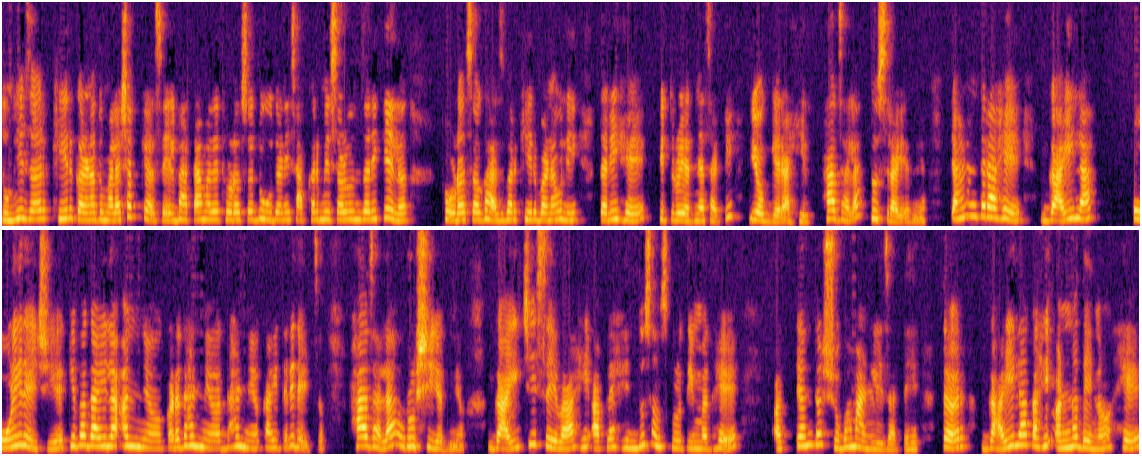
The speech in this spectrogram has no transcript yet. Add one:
तुम्ही जर खीर करणं तुम्हाला शक्य असेल भातामध्ये थोडंसं दूध आणि साखर मिसळून जरी केलं थोडंसं घासभर खीर बनवली तरी हे पितृयज्ञासाठी योग्य राहील. हा झाला दुसरा यज्ञ. त्यानंतर आहे गाईला पोळी द्यायची आहे किंवा गाईला अन्न कडधान्य धान्य काहीतरी द्यायचं. हा झाला ऋषी यज्ञ. गायीची सेवा ही आपल्या हिंदू संस्कृतीमध्ये अत्यंत शुभ मानली जाते. तर गाईला काही अन्न देणं हे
